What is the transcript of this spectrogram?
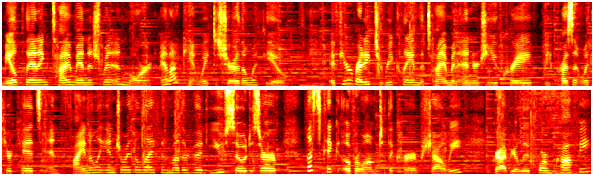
meal planning, time management, and more, and I can't wait to share them with you. If you're ready to reclaim the time and energy you crave, be present with your kids, and finally enjoy the life and motherhood you so deserve, let's kick overwhelm to the curb, shall we? Grab your lukewarm coffee,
